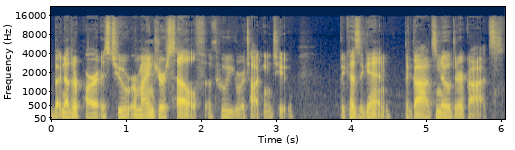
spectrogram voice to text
but another part is to remind yourself of who you were talking to. Because again the gods know their gods.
